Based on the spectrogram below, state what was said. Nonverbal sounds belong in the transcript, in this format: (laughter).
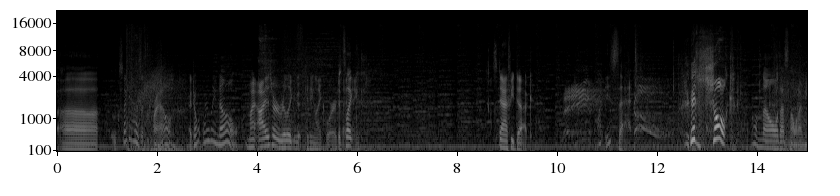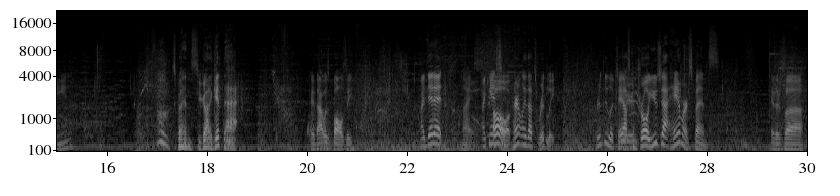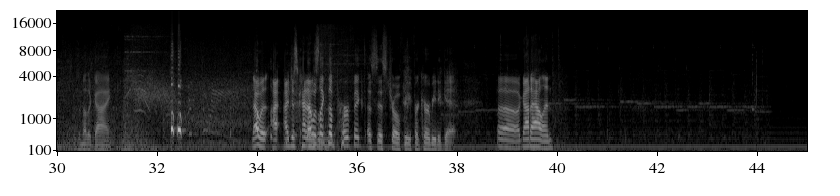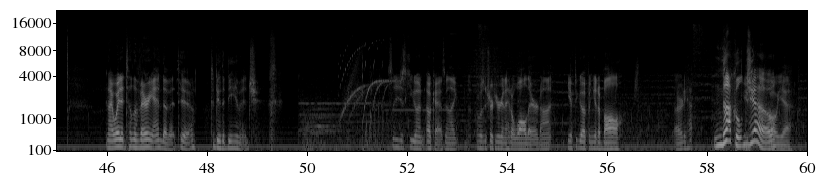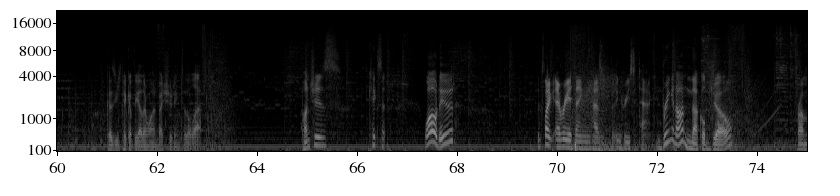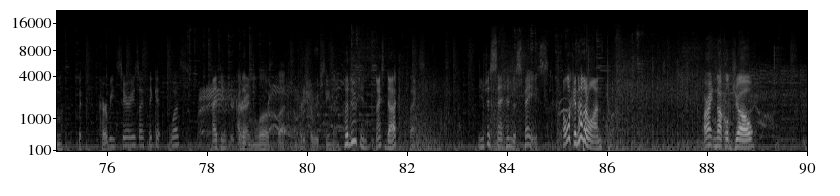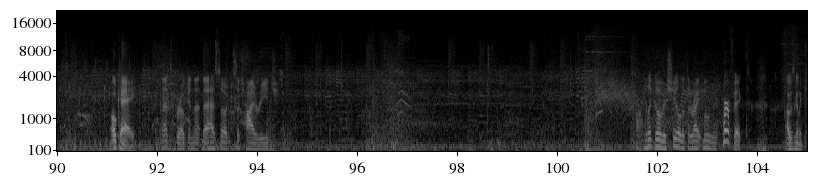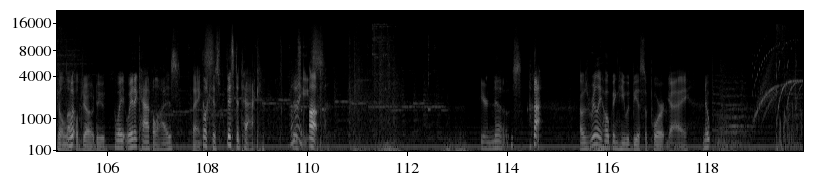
Uh, looks like it has a crown. I don't really know. My eyes are really getting like worse. It's I like- think. it's Daffy Duck. What is that? It's Shulk. Oh no, that's not what I mean. (gasps) Spence, you gotta get that. Okay, that was ballsy. I did it. Nice. I can't Oh, see- apparently that's Ridley. Ridley looks Chaos weird. control. Use that hammer, Spence. Hey, there's uh, there's another guy. That was I, I just kind of That was like the perfect assist trophy for Kirby to get. uh I got Alan. And I waited till the very end of it too to do the damage. so you just keep going. Okay, I was gonna like I wasn't sure if you were gonna hit a wall there or not. You have to go up and get a ball. I already had. Knuckle You- Joe. Oh yeah. Because you pick up the other one by shooting to the left. Punches, kicks it. Whoa, dude! Looks like everything has increased attack. Bring it on, Knuckle Joe. From the Kirby series, I think it was. I think you're I didn't look, but I'm pretty sure we've seen him. Hadouken. Nice duck. Thanks. You just sent him to space. Oh look, another one. All right, Knuckle Joe. Okay. That's broken. That that has so such high reach. He let go of his shield at the right moment. Perfect. I was gonna kill Knuckle Joe, dude. Wait, way to capitalize. Thanks. Look, his fist attack Nice. up. Your nose. Ha! (laughs) I was really hoping he would be a support guy. nope.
